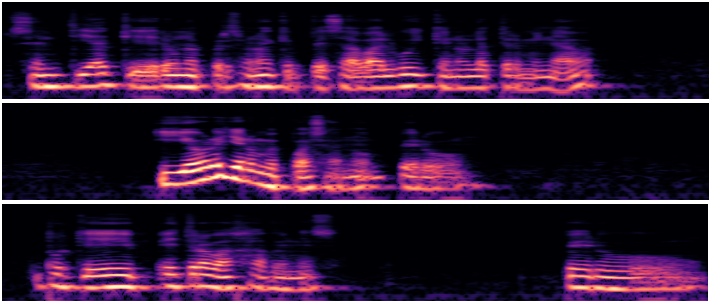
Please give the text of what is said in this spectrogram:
sentía que era una persona que empezaba algo y que no la terminaba. Y ahora ya no me pasa, ¿no? Pero... Porque he, he trabajado en eso. Pero...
